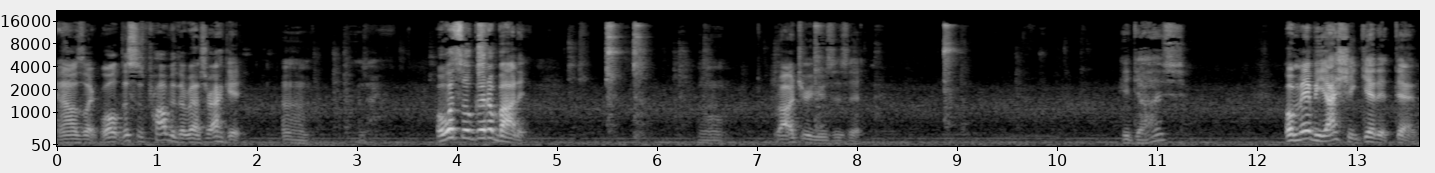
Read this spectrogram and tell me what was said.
And I was like, well, this is probably the best racket. Um, well, what's so good about it? Roger uses it. He does? Well, maybe I should get it then.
